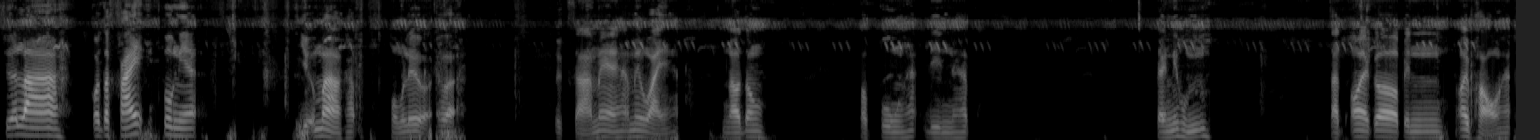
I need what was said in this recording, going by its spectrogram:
เชื้อรากอตะไคร้พวกนี้เยอะมากครับ ผมเลยว่าปรึกษาแม่ฮะไม่ไหวฮะ เราต้องปรับปรุงฮะดินนะครับแต่นี้ผมตัดอ้อยก็เป็นอ้อยเผาฮะ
